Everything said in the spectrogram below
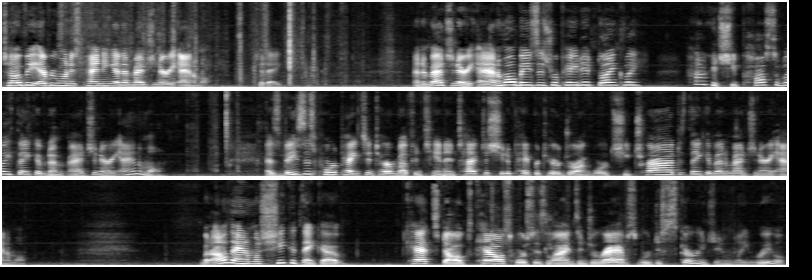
Toby, everyone is painting an imaginary animal today. An imaginary animal? Beezus repeated blankly. How could she possibly think of an imaginary animal? As Beezus poured paints into her muffin tin and tacked a sheet of paper to her drawing board, she tried to think of an imaginary animal. But all the animals she could think of cats, dogs, cows, horses, lions, and giraffes were discouragingly real.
